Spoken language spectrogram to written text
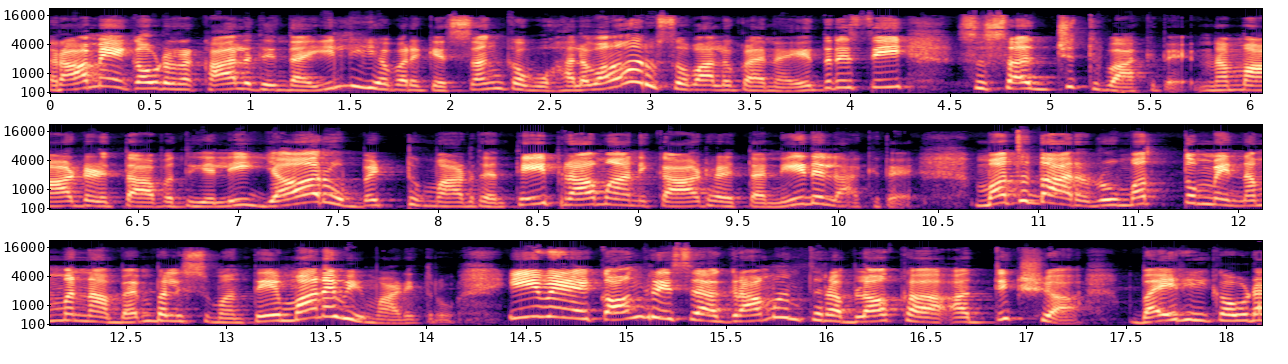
ರಾಮೇಗೌಡರ ಕಾಲದಿಂದ ಇಲ್ಲಿಯವರೆಗೆ ಸಂಘವು ಹಲವಾರು ಸವಾಲುಗಳನ್ನು ಎದುರಿಸಿ ಸುಸಜ್ಜಿತವಾಗಿದೆ. ನಮ್ಮ ಆಡಳಿತ ಅವಧಿಯಲ್ಲಿ ಯಾರು ಬೆಟ್ಟು ಮಾಡದಂತೆ ಪ್ರಾಮಾಣಿಕ ಆಡಳಿತ ನೀಡಲಾಗಿದೆ. ಮತದಾರರು ಮತ್ತೊಮ್ಮೆ ನಮ್ಮನ್ನ ಬೆಂಬಲಿಸುವಂತೆ ಮನವಿ ಮಾಡಿದರು. ಈ ವೇಳೆ ಕಾಂಗ್ರೆಸ್ ಗ್ರಾಮಾಂತರ ಬ್ಲಾಕ್ ಅಧ್ಯಕ್ಷ ಬೈರೇಗೌಡ,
